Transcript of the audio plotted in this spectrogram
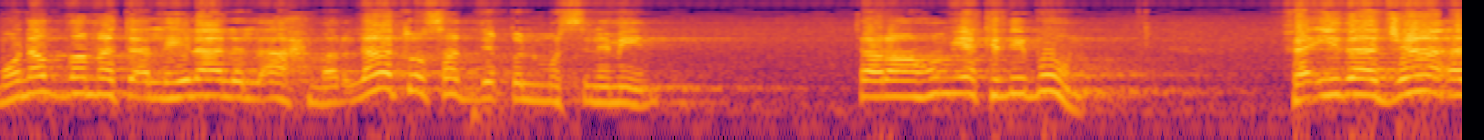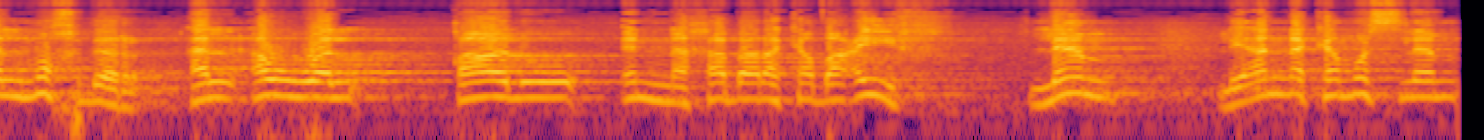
منظمة الهلال الأحمر لا تصدق المسلمين. تراهم يكذبون. فإذا جاء المخبر الأول قالوا إن خبرك ضعيف. لم لأنك مسلم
